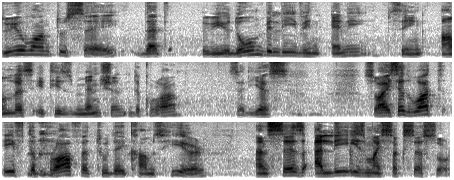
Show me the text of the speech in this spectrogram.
do you want to say that you don't believe in anything unless it is mentioned in the Quran? He said, Yes. So I said, What if the Prophet today comes here and says, Ali is my successor?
